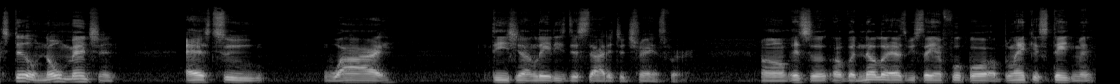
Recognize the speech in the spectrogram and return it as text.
Still, no mention as to why these young ladies decided to transfer. Um, it's a, a vanilla, as we say in football, a blanket statement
